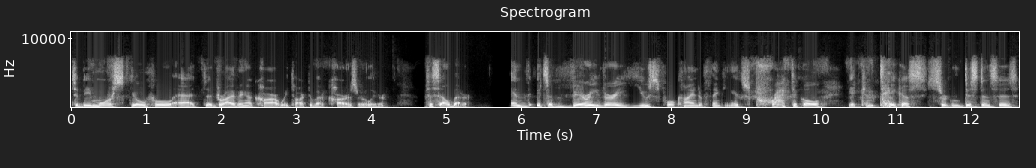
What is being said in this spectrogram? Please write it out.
to be more skillful at uh, driving a car. We talked about cars earlier. To sell better. And it's a very, very useful kind of thinking. It's practical. It can take us certain distances.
